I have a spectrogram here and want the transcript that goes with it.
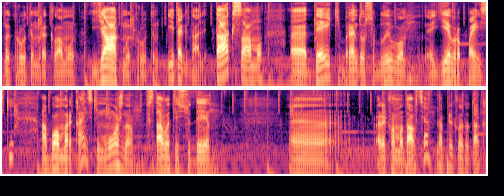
ми крутимо рекламу, як ми крутимо і так далі. Так само е, деякі бренди, особливо е, європейські або американські, можна вставити сюди е, рекламодавця, наприклад, отак.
